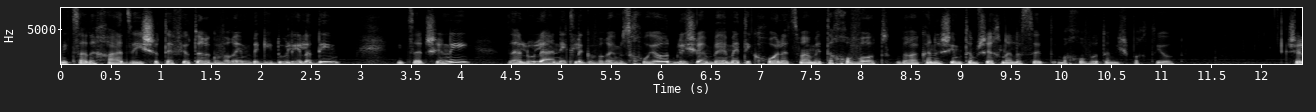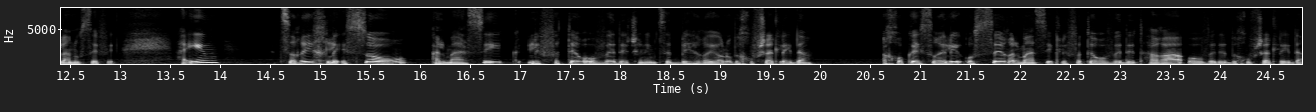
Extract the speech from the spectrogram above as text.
מצד אחד זה ישתף יותר גברים בגידול ילדים, מצד שני זה עלול להעניק לגברים זכויות בלי שהם באמת ייקחו על עצמם את החובות, ורק הנשים תמשכנה לשאת בחובות המשפחתיות. שאלה נוספת, האם צריך לאסור על מעסיק לפטר עובדת שנמצאת בהיריון או בחופשת לידה? החוק הישראלי אוסר על מעסיק לפטר עובדת הרה או עובדת בחופשת לידה.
